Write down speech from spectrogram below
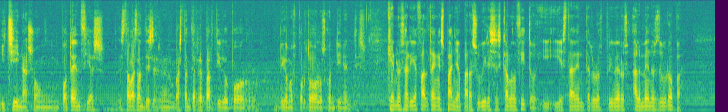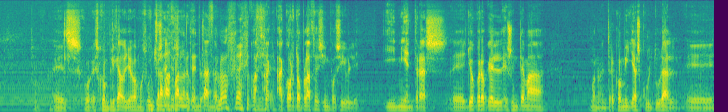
y China son potencias. Está bastante, bastante repartido por, digamos, por todos los continentes. ¿Qué nos haría falta en España para subir ese escaloncito y, y estar entre los primeros, al menos de Europa? Es, es complicado, llevamos Un muchos trabajo años a largo plazo, intentándolo. ¿no? a, a corto plazo es imposible. Y mientras, eh, yo creo que es un tema, bueno, entre comillas, cultural. Eh,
